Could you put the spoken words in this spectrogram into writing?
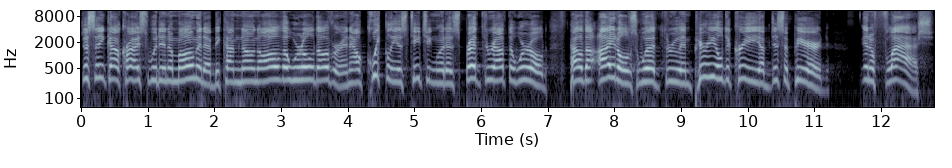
Just think how Christ would in a moment have become known all the world over, and how quickly his teaching would have spread throughout the world, how the idols would, through imperial decree, have disappeared in a flash,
